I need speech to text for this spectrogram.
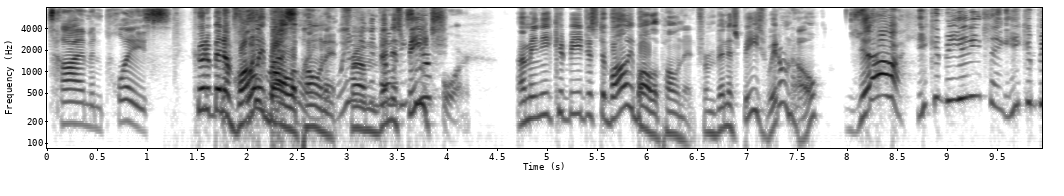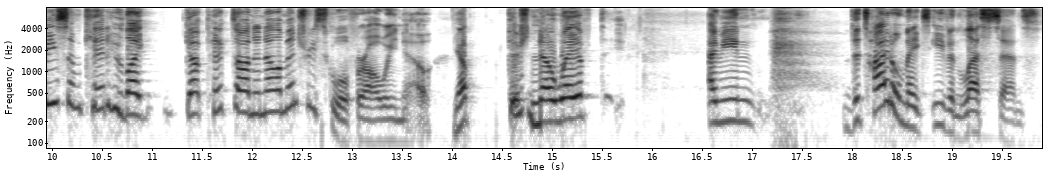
time and place? Could have been a volleyball opponent Like, from Venice Beach. I mean, he could be just a volleyball opponent from Venice Beach. We don't know. Yeah, he could be anything. He could be some kid who like got picked on in elementary school for all we know. Yep. There's no way of I mean the title makes even less sense.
